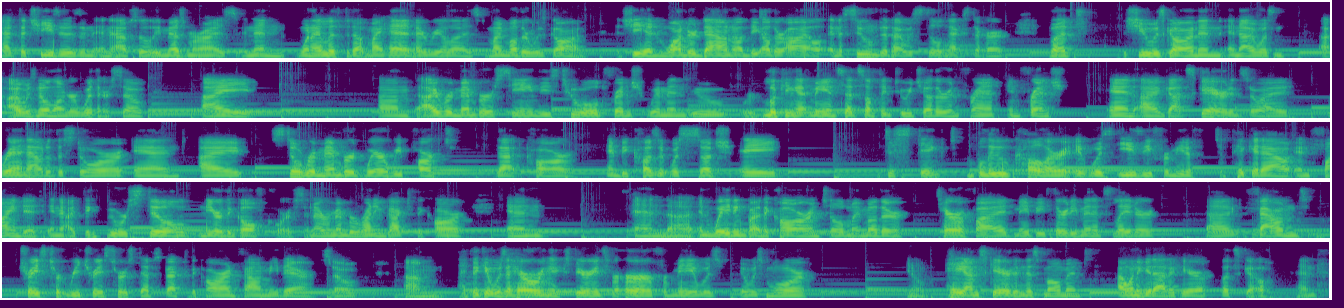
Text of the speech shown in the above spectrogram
at the cheeses and, and absolutely mesmerized, and then when I lifted up my head, I realized my mother was gone. She had wandered down on the other aisle and assumed that I was still next to her, but she was gone and and I wasn't I was no longer with her. So I Um, I remember seeing these two old French women who were looking at me and said something to each other in, Fran- in French, and I got scared, and so I ran out of the store, and I still remembered where we parked that car, and because it was such a distinct blue color, it was easy for me to, to pick it out and find it. And I think we were still near the golf course. And I remember running back to the car and and uh, and waiting by the car until my mother, terrified, maybe 30 minutes later, uh, found traced her, retraced her steps back to the car and found me there. So um, I think it was a harrowing experience for her. For me, it was it was more, you know, hey, I'm scared in this moment. I want to get out of here. Let's go. And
